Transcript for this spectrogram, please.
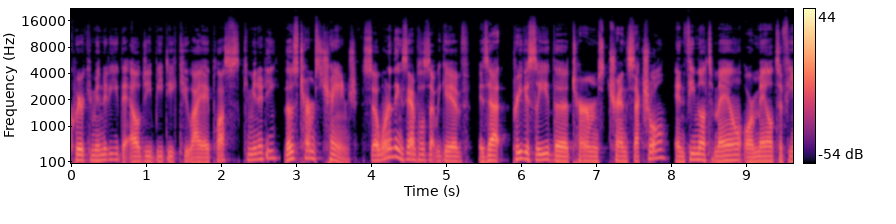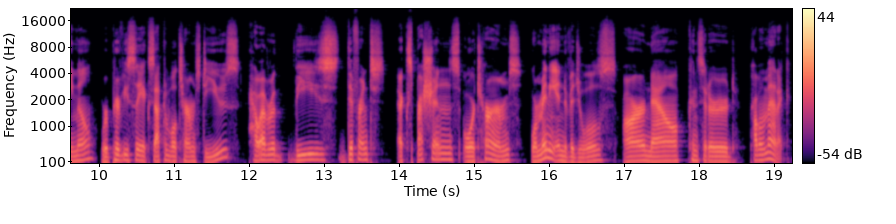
queer community, the LGBTQIA plus community, those terms change. So one of the examples that we give is that previously the terms transsexual and female to male or male to female were previously acceptable terms to use. However, these different expressions or terms for many individuals are now considered problematic.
